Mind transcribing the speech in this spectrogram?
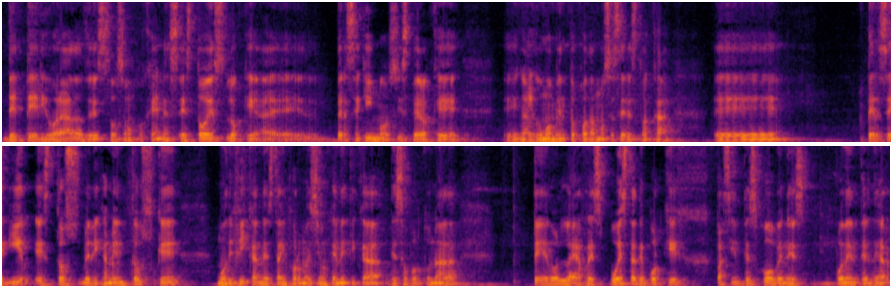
deteriorada de estos oncogenes. Esto es lo que eh, perseguimos y espero que en algún momento podamos hacer esto acá. Eh, perseguir estos medicamentos que modifican esta información genética desafortunada pero la respuesta de por qué pacientes jóvenes pueden tener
